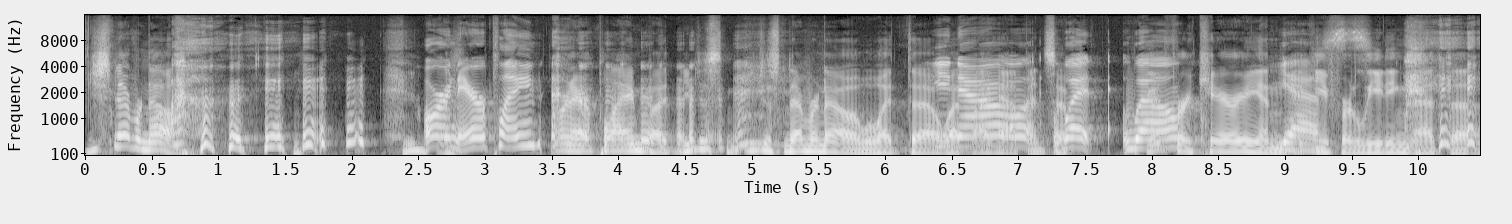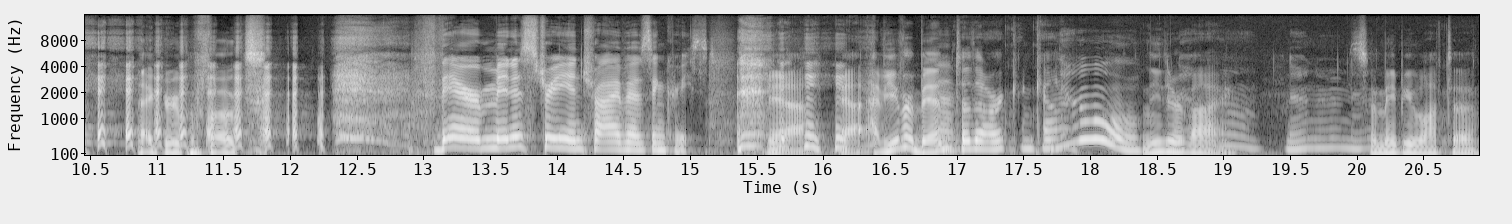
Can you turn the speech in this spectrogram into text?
You just never know. or an airplane. or an airplane, but you just you just never know what uh, You what might happen. So what- well, good for Kerry and yes. Nikki for leading that uh, that group of folks. Their ministry and tribe has increased. Yeah, yeah. Have you ever been to the Ark Encounter? No, Neither have I. no, no, no. So maybe we'll have to.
